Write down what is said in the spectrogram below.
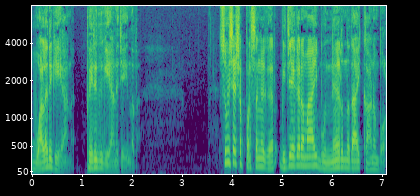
വളരുകയാണ് പെരുകുകയാണ് ചെയ്യുന്നത്. സുവിശേഷ പ്രസംഗകർ വിജയകരമായി മുന്നേറുന്നതായി കാണുമ്പോൾ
